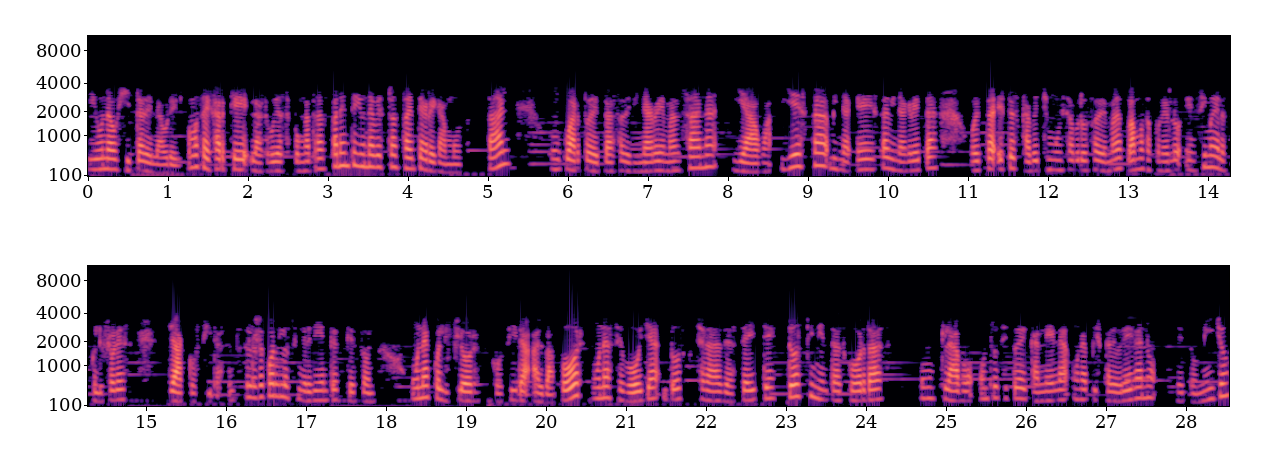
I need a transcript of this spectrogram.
y una hojita de laurel. Vamos a dejar que la cebolla se ponga transparente y una vez transparente agregamos sal, un cuarto de taza de vinagre de manzana y agua. Y esta, esta vinagreta o esta, este escabeche muy sabroso además, vamos a ponerlo encima de las coliflores ya cocidas. Entonces les recuerdo los ingredientes que son una coliflor cocida al vapor, una cebolla, dos cucharadas de aceite, dos pimientas gordas, un clavo, un trocito de canela, una pizca de orégano, de tomillo,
